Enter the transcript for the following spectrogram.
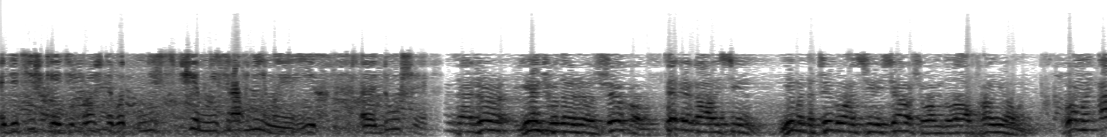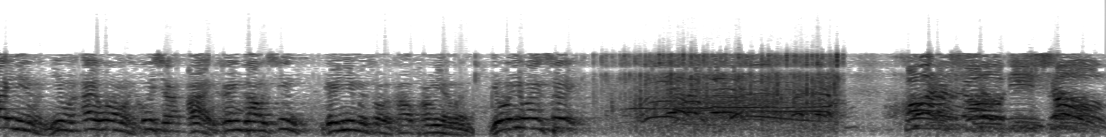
Детишки эти просто вот ни с чем не сравнимые их э, души. 在这儿演出的时候特别高兴，你们的直光学校是我们的老朋友们，我们爱你们，你们爱我们，互相爱，很高兴跟你们做好朋友们，友谊万岁！ Хорошо дышал,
